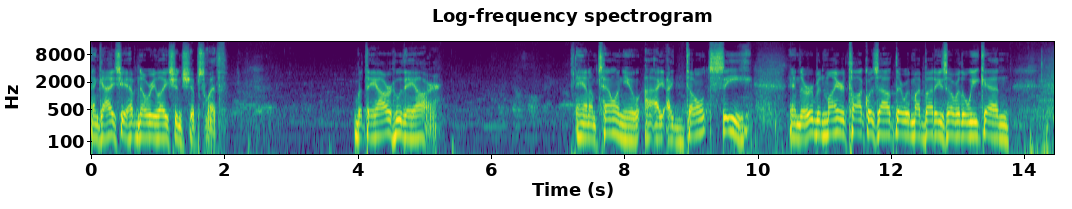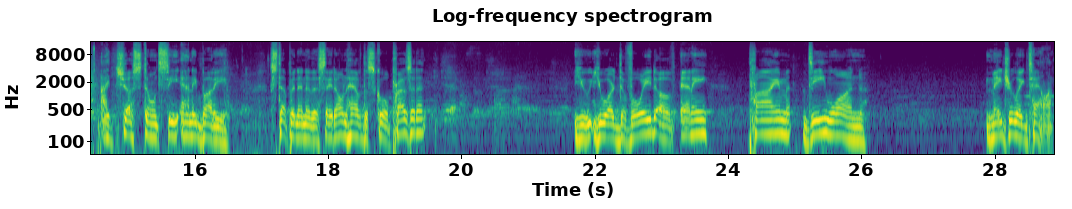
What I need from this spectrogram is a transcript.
and guys you have no relationships with. But they are who they are. And I'm telling you, I, I don't see, and the Urban Meyer talk was out there with my buddies over the weekend. I just don't see anybody stepping into this. They don't have the school president. You you are devoid of any prime D1 major league talent.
